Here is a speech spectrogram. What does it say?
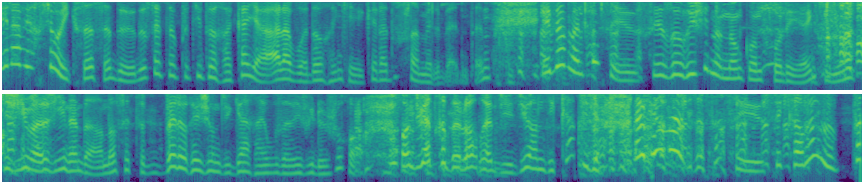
la version XS hein, de, de cette petite racaille à, à la voix d'or hein, qui, est- qui est la douce Amel Bent. Et bien, malgré ses, ses origines non contrôlées, qui, j'imagine, dans, dans cette belle région du Gard, vous avez vu le jour, ont, dû être de l'ordre du, du handicap. Eh bien, eh bien, malgré ça, c'est quand même pas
